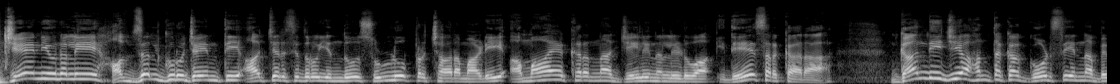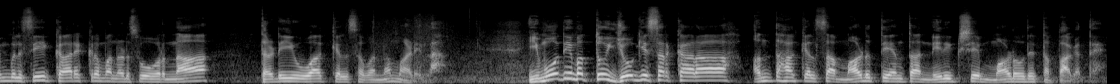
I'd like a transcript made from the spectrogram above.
ಜೆಎನ್ಯುನಲ್ಲಿ ಅಫ್ಜಲ್ ಗುರು ಜಯಂತಿ ಆಚರಿಸಿದರು ಎಂದು ಸುಳ್ಳು ಪ್ರಚಾರ ಮಾಡಿ ಅಮಾಯಕರನ್ನ ಜೈಲಿನಲ್ಲಿಡುವ ಇದೇ ಸರ್ಕಾರ. ಗಾಂಧೀಜಿಯ ಹಂತಕ ಗೋಡ್ಸೆಯನ್ನ ಬೆಂಬಲಿಸಿ ಕಾರ್ಯಕ್ರಮ ನಡೆಸುವವರನ್ನ ತಡೆಯುವ ಕೆಲಸವನ್ನ ಮಾಡಿಲ್ಲ. ಈ ಮೋದಿ ಮತ್ತು ಯೋಗಿ ಸರ್ಕಾರ ಅಂತಹ ಕೆಲಸ ಮಾಡುತ್ತೆ ಅಂತ ನಿರೀಕ್ಷೆ ಮಾಡೋದೇ ತಪ್ಪಾಗತ್ತೆ.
